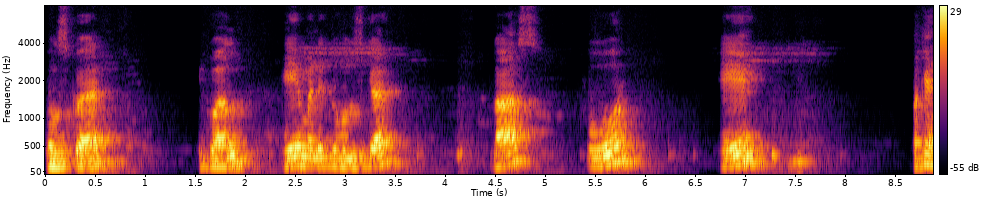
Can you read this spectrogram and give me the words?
whole square a minus b whole square plus 4 a ওকে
